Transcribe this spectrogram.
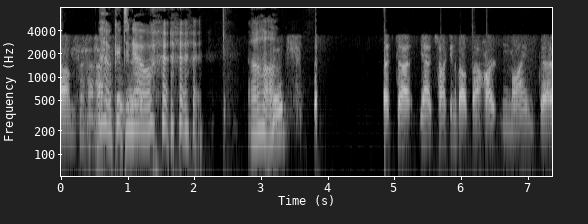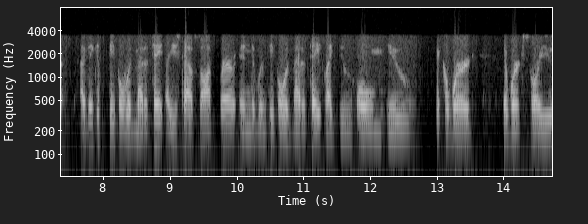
Um, oh, good to know. uh huh. Oops. But uh, yeah, talking about the heart and mind, uh, I think if people would meditate, I used to have software, and when people would meditate, like do Om, you pick a word that works for you,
